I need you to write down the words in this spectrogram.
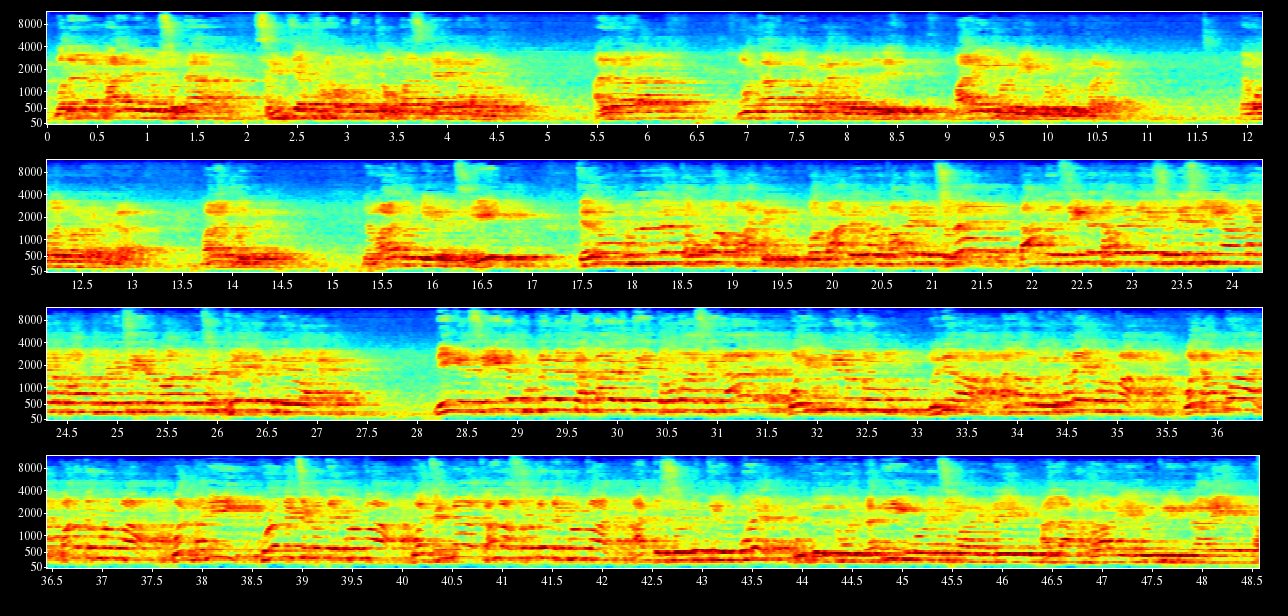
முதல்ல மழை வேணும்னு சொன்னா செஞ்ச பாவத்துக்கு தௌபா செஞ்சாலே பண்ணணும் அதனாலதான் ஒரு காலத்தில் ஒரு பழக்கம் இருந்தது. மழை தொழுகை என்று ஒரு நம்ம ஊரில்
